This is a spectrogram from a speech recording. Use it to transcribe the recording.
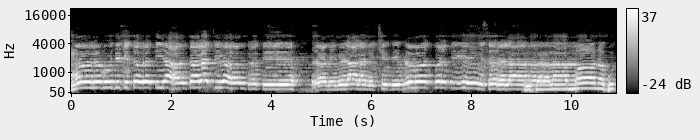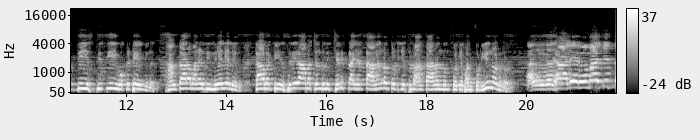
मन बुद्धी चित्तवृत्ती अहंकाराची अहंकृती रामी मिळाला निश्चिती ब्रह्मस्परती विसरला విసరలా మన బుద్ధి స్థితి ఒకటే ఉన్నది అహంకారం అనేది లేనే లేదు కాబట్టి శ్రీరామచంద్రుని చరిత్ర ఎంత ఆనందంతో చెప్తున్నాడు అంత ఆనందంతో భక్తుడు ఇన్నోడున్నాడు अंग झाले रोमाचित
